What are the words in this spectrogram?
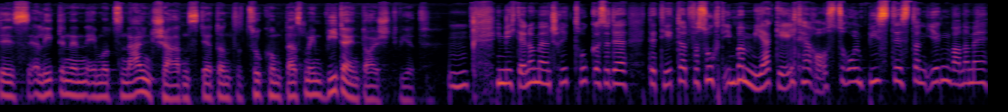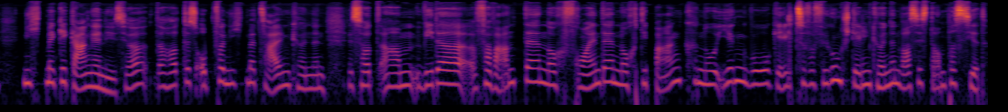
des erlittenen emotionalen Schadens, der dann dazu kommt, dass man ihm wieder enttäuscht wird. Mhm. Ich möchte noch mal einen Schritt zurück. Also der, der Täter hat versucht, immer mehr Geld herauszuholen, bis das dann irgendwann einmal nicht mehr gegangen ist. Ja? Da hat das Opfer nicht mehr zahlen können. Es hat ähm, weder Verwandte noch Freunde noch die Bank noch irgendwo Geld zur Verfügung stellen können. Was ist dann passiert?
